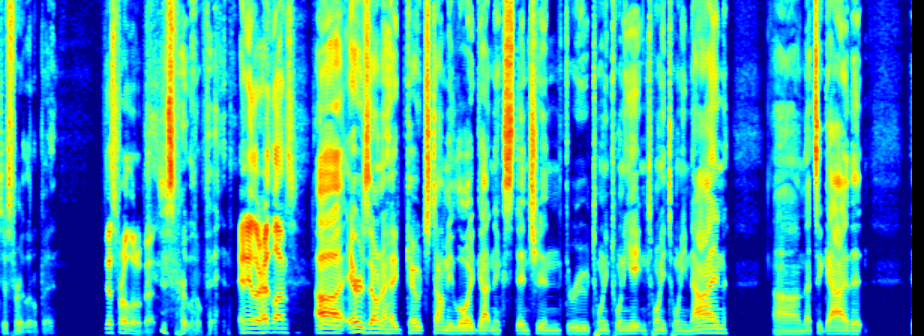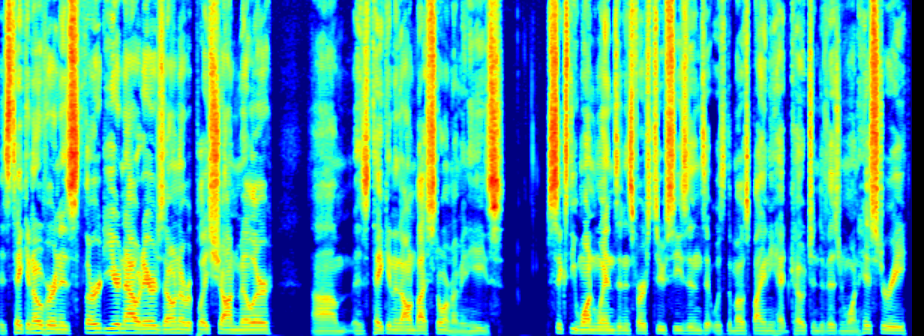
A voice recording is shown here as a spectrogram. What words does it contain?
Just for a little bit. Just for a little bit. Just for a little bit. Any other headlines? Uh, Arizona head coach Tommy Lloyd got an extension through 2028 and 2029. Um, that's a guy that has taken over in his third year now at Arizona, replaced Sean Miller. Um, has taken it on by storm. I mean, he's 61 wins in his first two seasons. It was the most by any head coach in Division One history.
